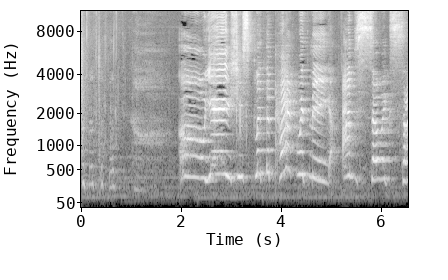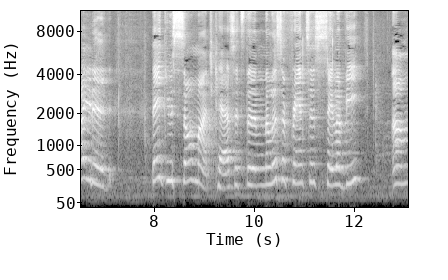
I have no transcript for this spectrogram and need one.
oh, yay! She split the pack with me. I'm so excited. Thank you so much, Cass. It's the Melissa Frances C'est La Vie um,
